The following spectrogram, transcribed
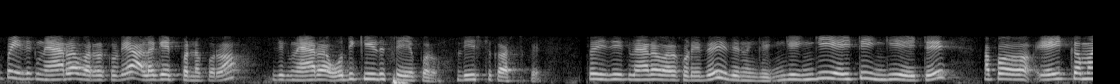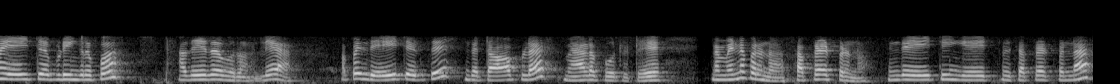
இப்போ இதுக்கு நேராக வரக்கூடிய அலகேட் பண்ண போகிறோம் இதுக்கு நேராக ஒதுக்கீடு செய்ய போகிறோம் லீஸ்ட் காஸ்ட்டுக்கு ஸோ இதுக்கு நேராக வரக்கூடியது இது இங்கே. இங்கே இங்கேயும் எயிட்டு இங்கேயும் எயிட்டு அப்போ எயிட் கம்மா எயிட் அப்படிங்கிறப்போ அதே தான் வரும் இல்லையா? அப்போ இந்த எயிட் எடுத்து இந்த டாப்பில் மேலே போட்டுட்டு நம்ம என்ன பண்ணணும்? செப்பரேட் பண்ணணும். இந்த எயிட்டு இங்கே எயிட் செப்பரேட் பண்ணால்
